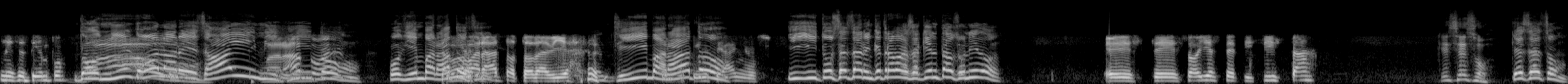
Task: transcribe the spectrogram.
en ese tiempo. ¡Dos mil dólares! ¡Ay, Barato, mijito! Pues bien barato. Sí. barato todavía. Sí, barato. 15 años. ¿Y, y tú, César, en qué trabajas aquí en Estados Unidos? Este, soy esteticista. ¿Qué es eso? ¿Qué es eso?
